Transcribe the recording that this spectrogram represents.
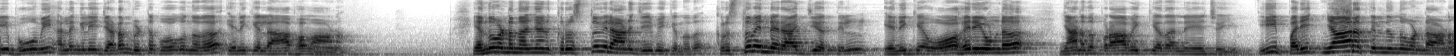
ഈ ഭൂമി അല്ലെങ്കിൽ ഈ ജഡം വിട്ടു പോകുന്നത് എനിക്ക് ലാഭമാണ്. എന്തുകൊണ്ടെന്നാൽ ഞാൻ ക്രിസ്തുവിലാണ് ജീവിക്കുന്നത്. ക്രിസ്തുവിന്റെ രാജ്യത്തിൽ എനിക്ക് ഓഹരിയുണ്ട്. ഞാനത് പ്രാപിക്കുക തന്നെ ചെയ്യും. ഈ പരിജ്ഞാനത്തിൽ നിന്നുകൊണ്ടാണ്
